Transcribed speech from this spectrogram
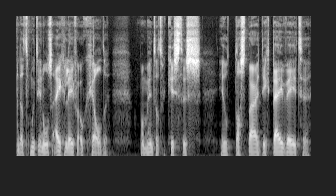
En dat moet in ons eigen leven ook gelden. Op het moment dat we Christus heel tastbaar dichtbij weten,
